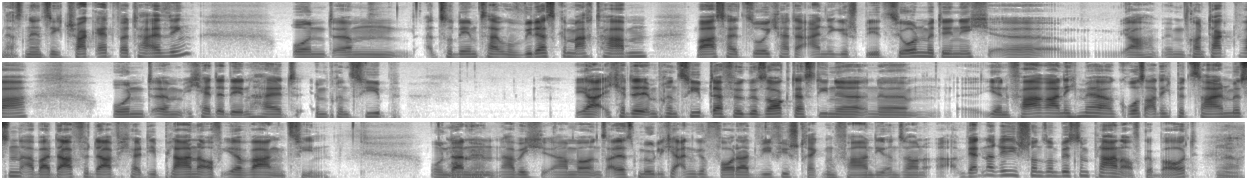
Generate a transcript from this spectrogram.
Das nennt sich Truck Advertising. Und ähm, zu dem Zeitpunkt, wo wir das gemacht haben, war es halt so, ich hatte einige Speditionen, mit denen ich äh, ja, im Kontakt war. Und ähm, ich hätte denen halt im Prinzip, ja, ich hätte im Prinzip dafür gesorgt, dass die eine, eine, ihren Fahrer nicht mehr großartig bezahlen müssen, aber dafür darf ich halt die Plane auf ihr Wagen ziehen. Und dann Okay. habe ich, haben wir uns alles Mögliche angefordert, wie viel Strecken fahren die und so. Wir hatten da richtig schon so ein bisschen Plan aufgebaut. Ja.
